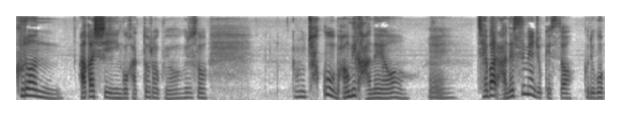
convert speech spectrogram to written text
그런 아가씨인 것 같더라고요. 그래서 자꾸 마음이 가네요. 예. 제발 안 했으면 좋겠어. 그리고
